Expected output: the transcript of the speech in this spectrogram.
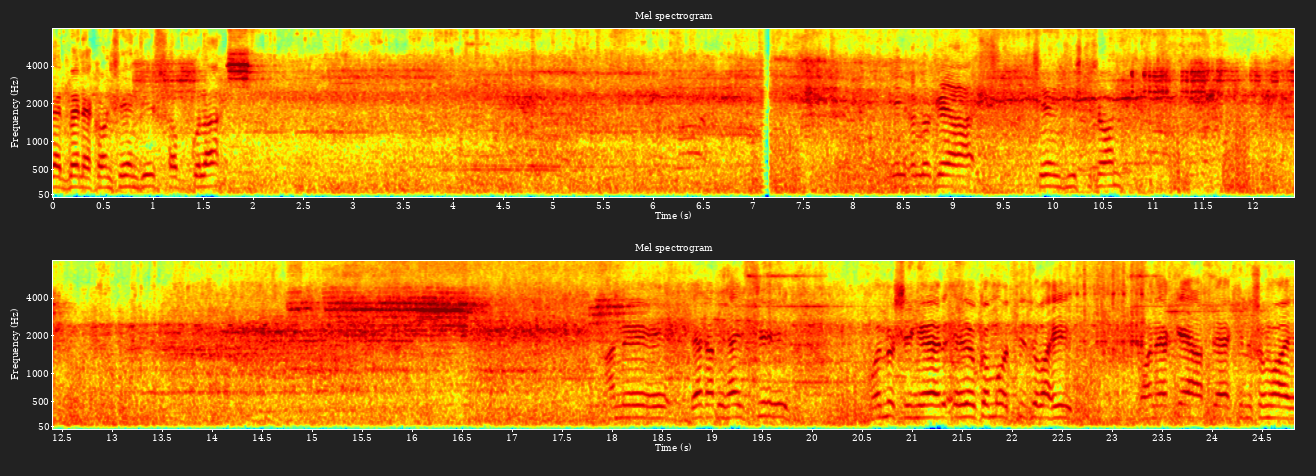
দেখবেন এখন সিএনজি সবগুলা। এই হলো গিয়া সিএনজি স্টেশন। আমি দেখাতে চাইছি, ময়মনসিংহের এরকম ঐতিহ্যবাহী অনেকে আছে কিন্তু সময়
